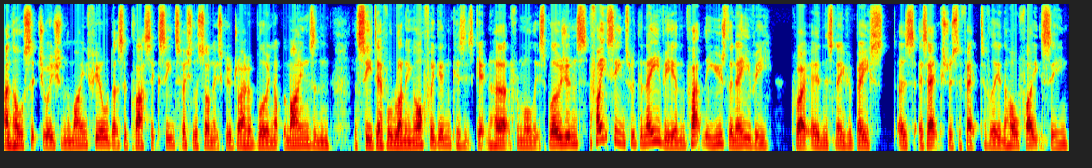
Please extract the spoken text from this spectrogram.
and the whole situation in the minefield. That's a classic scene, especially the sonic screwdriver blowing up the mines and the Sea Devil running off again because it's getting hurt from all the explosions. The fight scenes with the Navy and the fact they use the Navy quite in this Navy base as, as extras effectively in the whole fight scene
